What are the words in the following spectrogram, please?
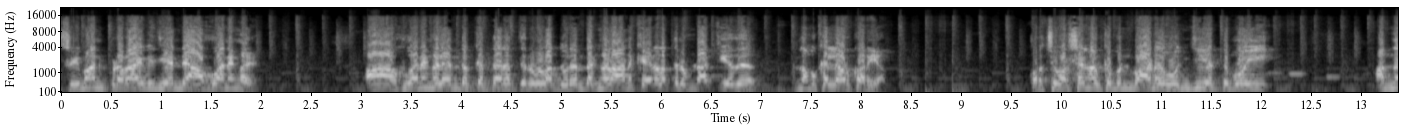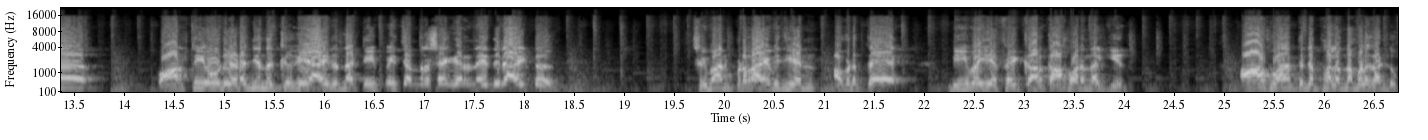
ശ്രീമാൻ പിണറായി വിജയന്റെ ആഹ്വാനങ്ങൾ ആ ആഹ്വാനങ്ങൾ എന്തൊക്കെ തരത്തിലുള്ള ദുരന്തങ്ങളാണ് കേരളത്തിൽ ഉണ്ടാക്കിയത് നമുക്ക് എല്ലാവർക്കും അറിയാം. കുറച്ച് വർഷങ്ങൾക്ക് മുൻപാണ് ഒഞ്ചിയത്ത് പോയി അന്ന് പാർട്ടിയോട് ഇടഞ്ഞു നിൽക്കുകയായിരുന്ന ടി പി ചന്ദ്രശേഖരനെതിരായിട്ട് ശ്രീമാൻ പിണറായി വിജയൻ അവിടുത്തെ ഡിവൈഎഫ്ഐക്കാർക്ക് ആഹ്വാനം നൽകിയത്. ആ ആഹ്വാനത്തിന്റെ ഫലം നമ്മൾ കണ്ടു.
